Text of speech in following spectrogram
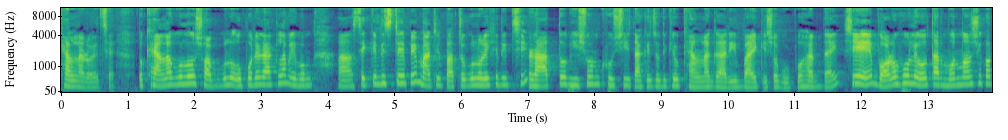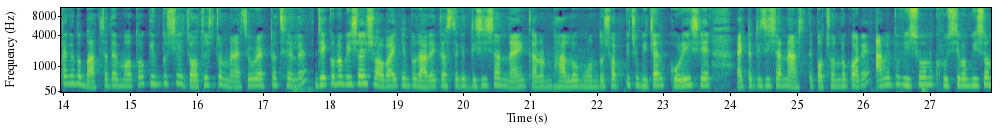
খেলনা রয়েছে। তো খেলনাগুলো সবগুলো উপরে রাখলাম এবং সেকেন্ড স্টেপে মাটির পাত্রগুলো রেখে দিচ্ছি। রাত তো ভীষণ খুশি, তাকে যদি কেউ খেলনা, গাড়ি, বাইক এসব উপহার দেয়। সে বড় হলেও তার মন মানসিকতা কিন্তু বাচ্চাদের মতো, কিন্তু সে যথেষ্ট ম্যাচিউর একটা ছেলে। যে কোনো বিষয়ে সবাই কিন্তু রাদের কাছ থেকে ডিসিশন নেয়, কারণ ভালো, মন্দ সবকিছু বিচার করেই সে একটা ডিসিশনে আসতে পছন্দ করে। আমি তো ভীষণ খুশি এবং ভীষণ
